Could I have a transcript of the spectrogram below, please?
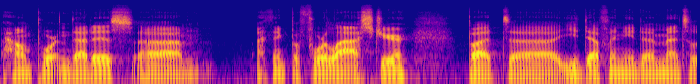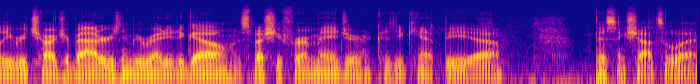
how important that is. Um, I think before last year, but uh, you definitely need to mentally recharge your batteries and be ready to go, especially for a major, because you can't be uh, pissing shots away.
